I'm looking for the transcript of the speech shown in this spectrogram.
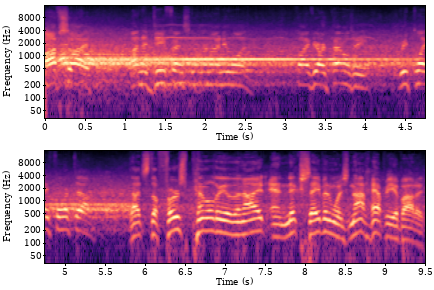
Offside on the defense, number 91. Five-yard penalty. Replay fourth down. That's the first penalty of the night, and Nick Saban was not happy about it.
